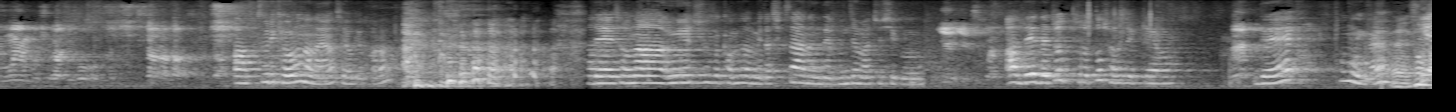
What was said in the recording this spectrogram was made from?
부모님 모셔가지고 같이 식사를 하다 왔습니다. 아 둘이 결혼하나요 재혁이 오빠랑? 네 전화 응해 주셔서 감사합니다 식사하는데 문제 맞추시고. 예, 예, 수고하셨습니다. 아 네네 또, 또, 또 전화 드릴게요. 네 성공인가요? 네, 성공. 예.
